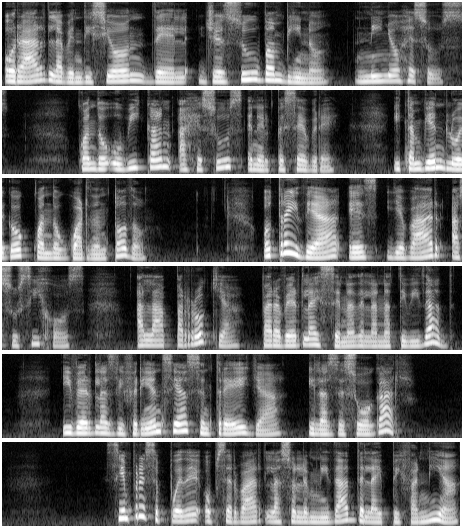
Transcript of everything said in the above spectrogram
orar la bendición del Jesús bambino, niño Jesús, cuando ubican a Jesús en el pesebre y también luego cuando guardan todo. Otra idea es llevar a sus hijos a la parroquia para ver la escena de la Natividad y ver las diferencias entre ella y las de su hogar. Siempre se puede observar la solemnidad de la Epifanía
